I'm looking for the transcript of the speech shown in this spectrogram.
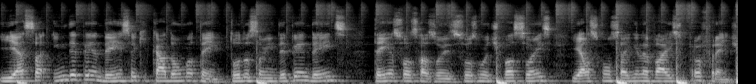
e essa independência que cada uma tem. Todas são independentes, têm as suas razões e suas motivações e elas conseguem levar isso para frente.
